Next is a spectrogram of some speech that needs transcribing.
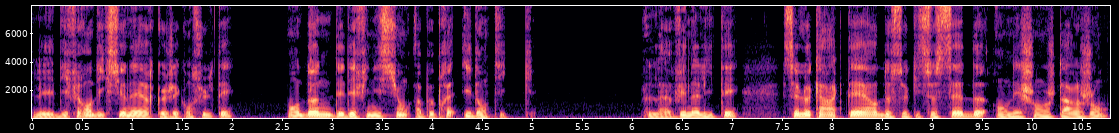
Les différents dictionnaires que j'ai consultés en donnent des définitions à peu près identiques. La vénalité, c'est le caractère de ce qui se cède en échange d'argent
